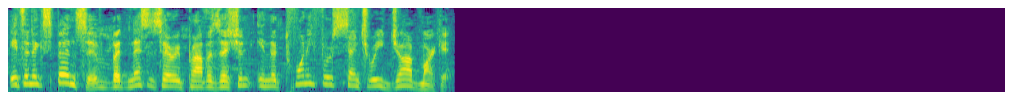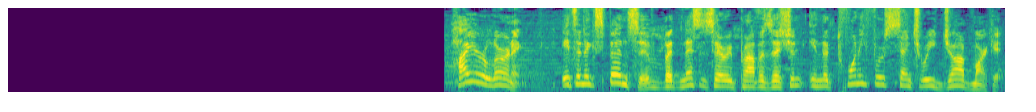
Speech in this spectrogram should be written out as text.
It's an expensive but necessary proposition in the 21st century job market. Higher learning. It's an expensive but necessary proposition in the 21st century job market.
